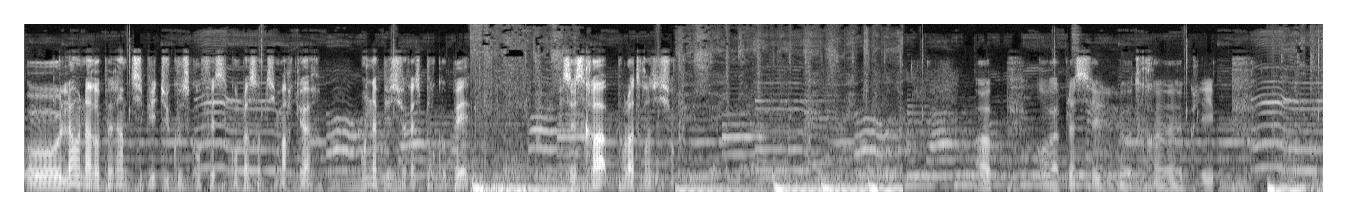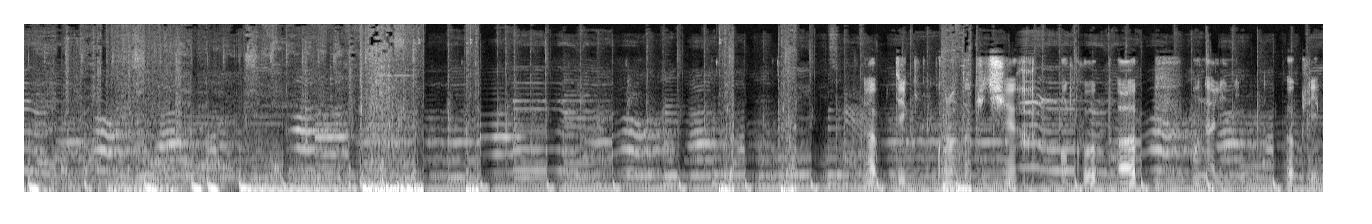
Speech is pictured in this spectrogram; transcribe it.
Oh, là on a repéré un petit beat, du coup ce qu'on fait c'est qu'on place un petit marqueur. On appuie sur S pour couper. Et ce sera pour la transition. Hop, on va placer l'autre euh, clip. Hop, dès qu'on entend qu'il tire, on coupe, hop, on aligne au clip.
